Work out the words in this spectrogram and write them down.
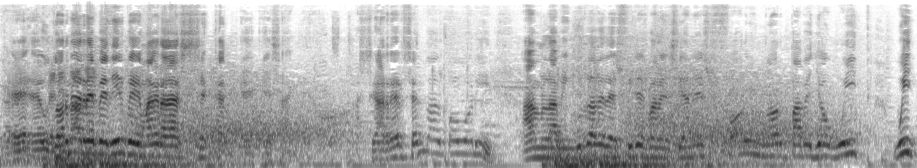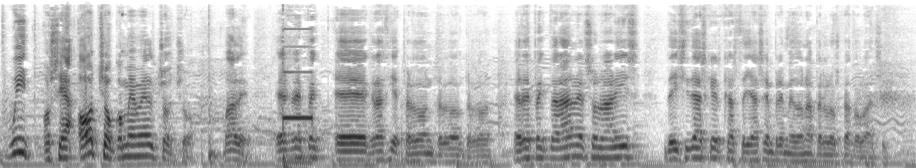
Carrer. Eh, ho torno a repetir perquè m'ha agradat. Carrer Senda del Polvorí. Amb l'avinguda de les Fires Valencianes, Fòrum Nord Pavelló 8, 8, 8, o sea, 8, cómeme el chocho. Vale. Es respect, eh, gracias, perdón, perdón, perdón. Es respectaran els horaris d'eixides que el castellà sempre me dona per los catolàgics.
